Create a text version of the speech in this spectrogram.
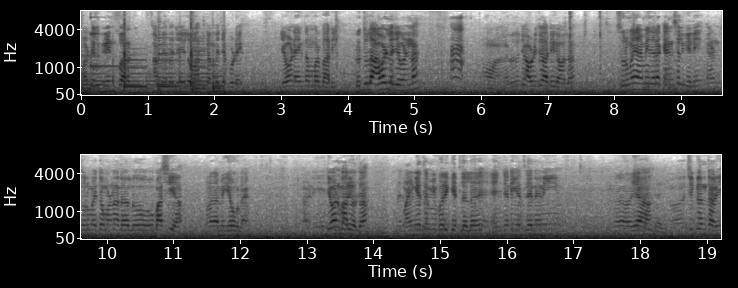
हॉटेल ग्रीन पार्क. आम्ही आता गेलो हातकंब्याच्या पुढे. जेवण एक नंबर भारी. ऋतूला आवडलं जेवण ना? हो. ऋतूच्या आवडीच्या आधी गावला. सुरमई आम्ही जरा कॅन्सल केली कारण सुरमई तो म्हणालो बासिया. म्हणून आम्ही घेऊ नये. आणि जेवण भारी होता. वांग्याचं मी भरीत घेतलेलं आहे. यांच्याने घेतलेलं आणि या चिकन थाळी.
